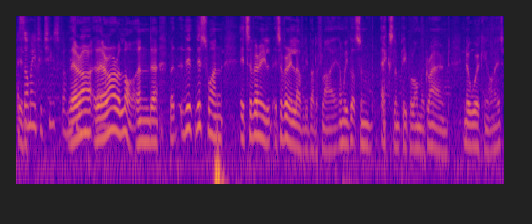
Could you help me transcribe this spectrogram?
There's it, so many to choose from. There are there are a lot, and uh, but th- this one it's a very it's a very lovely butterfly, and we've got some excellent people on the ground, you know, working on it.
